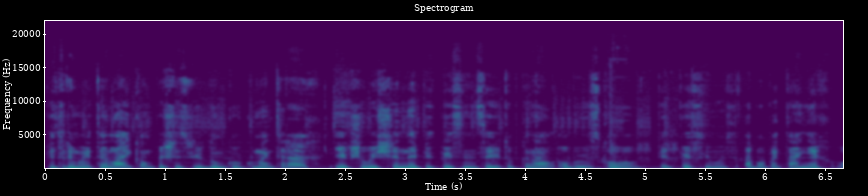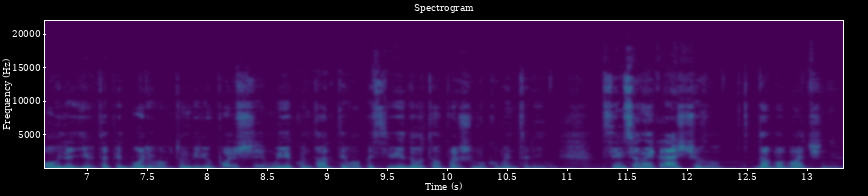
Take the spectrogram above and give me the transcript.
підтримайте лайком, пишіть свою думку в коментарях. Якщо ви ще не підписані на цей YouTube канал, обов'язково підписуємось. А по питаннях оглядів та підборів автомобілів Польщі, мої контакти в описі відео та в першому коментарі. Всім всього найкращого, до побачення.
